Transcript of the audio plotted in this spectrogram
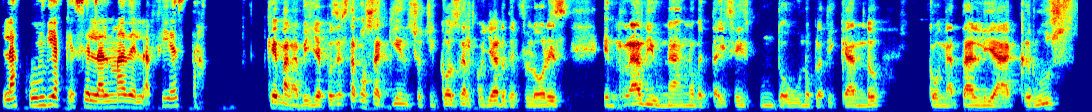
la cumbia, que es el alma de la fiesta. Qué maravilla. Pues estamos aquí en Xochicosca, el Collar de Flores, en Radio UNAM 96.1, platicando con Natalia Cruz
